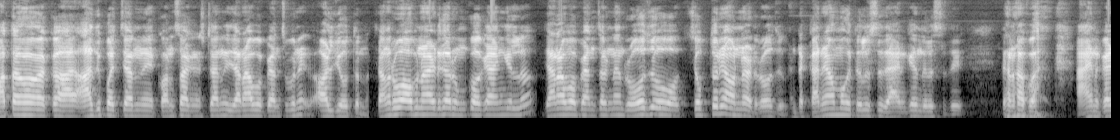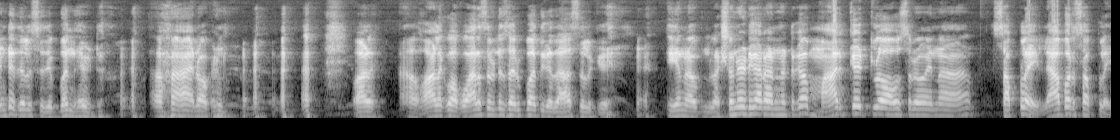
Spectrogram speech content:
మతం యొక్క ఆధిపత్యాన్ని కొనసాగించడానికి జనాభా పెంచమని వాళ్ళు చెబుతున్నారు. చంద్రబాబు నాయుడు గారు ఇంకొక యాంగిల్లో జనాభా పెంచండి అని రోజు చెప్తూనే ఉన్నాడు రోజు. అంటే కన్యామ్మకు తెలుస్తుంది ఆయనకేం తెలుస్తుంది? జనాభా ఆయనకంటే తెలుస్తుంది ఇబ్బంది ఏమిటో. ఆయన ఒక వాళ్ళ వాళ్ళకి ఒక వారసు ఉంటే సరిపోద్ది కదా ఆస్తులకి. ఈయన లక్ష్మణ్ రెడ్డి గారు అన్నట్టుగా మార్కెట్లో అవసరమైన సప్లై లేబర్ సప్లై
